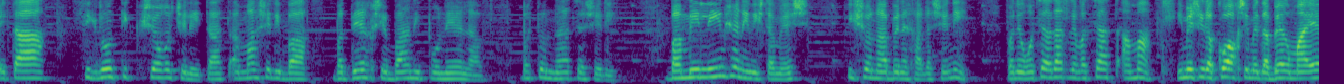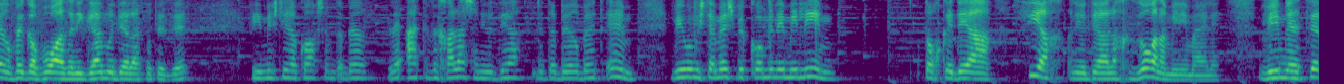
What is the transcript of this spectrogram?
את הסגנון תקשורת שלי, את ההתאמה שלי בדרך שבה אני פונה אליו, בטונציה שלי, במילים שאני משתמש, היא שונה בין אחד לשני. ואני רוצה לדעת לבצע התאמה. אם יש לי לקוח שמדבר מהר וגבוה, אז אני גם יודע לעשות את זה. ואם יש לי לקוח שמדבר לאט וחלש, אני יודע לדבר בהתאם. ואם הוא משתמש בכל מיני מילים, תוך כדי השיח, אני יודע לחזור על המילים האלה. ואם לייצר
